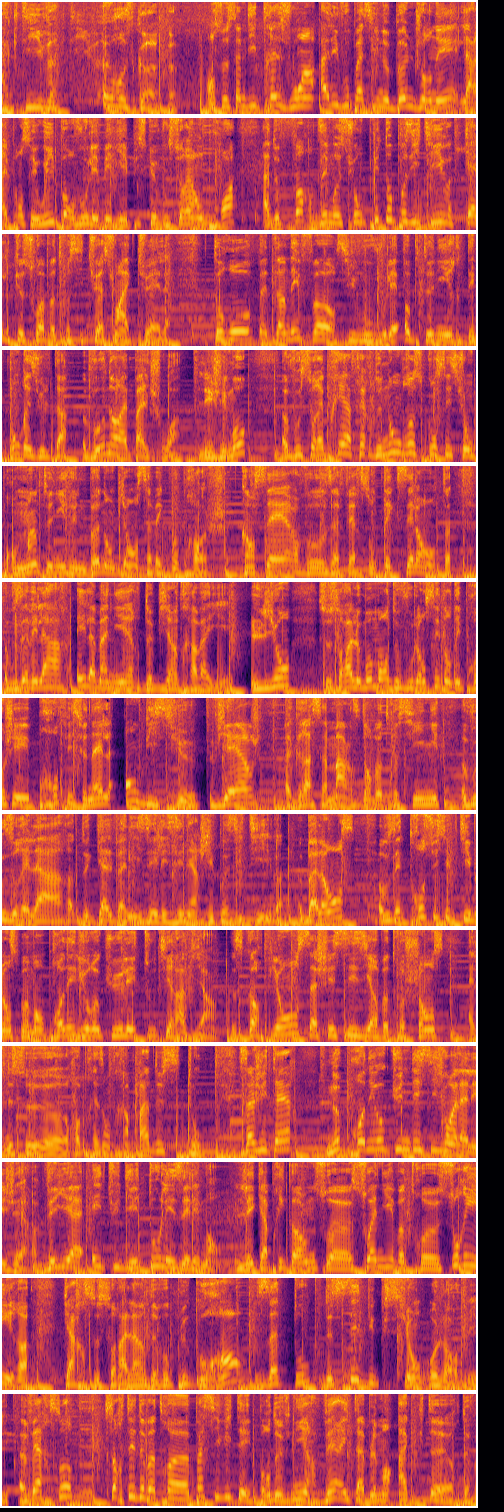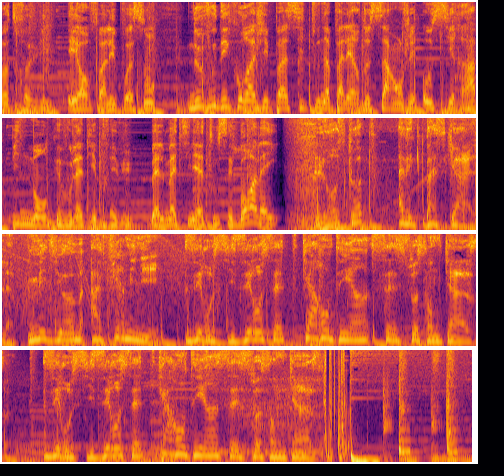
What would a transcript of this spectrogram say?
Active, Horoscope. En ce samedi 13 juin, allez-vous passer une bonne journée? La réponse est oui pour vous les béliers, puisque vous serez en proie à de fortes émotions plutôt positives, quelle que soit votre situation actuelle. Taureau, faites un effort si vous voulez obtenir des bons résultats, vous n'aurez pas le choix. Les Gémeaux, vous serez prêts à faire de nombreuses concessions pour maintenir une bonne ambiance avec vos proches. Cancer, vos affaires sont excellentes, vous avez l'art et la manière de bien travailler. Lion, ce sera le moment de vous lancer dans des projets professionnels ambitieux. Vierge, grâce à Mars dans votre signe, vous aurez l'art de galvaniser les énergies positives. Balance, vous êtes trop susceptible en ce moment, prenez du recul et tout ira bien. Scorpion, sachez saisir votre chance, elle ne se représentera pas de sitôt. Sagittaire, ne prenez aucune décision à la légère, veillez à étudier tous les éléments. Les Capricornes, so- soignez votre sourire, car ce sera l'un de vos plus grands atouts de séduction aujourd'hui. Verseau, sortez de votre passivité pour devenir véritablement acteur de votre vie. Et enfin les poissons, ne vous découragez pas si tout n'a pas l'air de s'arranger aussi rapidement que vous l'aviez prévu. Belle matinée à tous et bon réveil L'horoscope avec Pascal, médium à Firmini. 06 07 41 16 75. 06 07 41 16 75.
